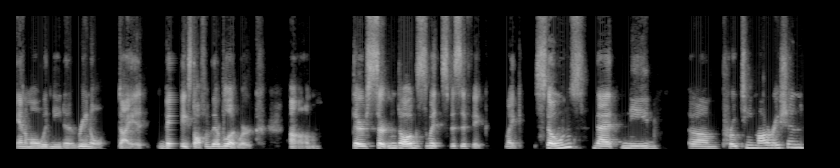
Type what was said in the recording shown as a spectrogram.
animal would need a renal diet based off of their blood work. Um, there's certain dogs with specific like stones that need um, protein moderation.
